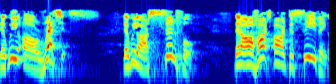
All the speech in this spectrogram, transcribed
that we are wretches, that we are sinful, that our hearts are deceiving,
